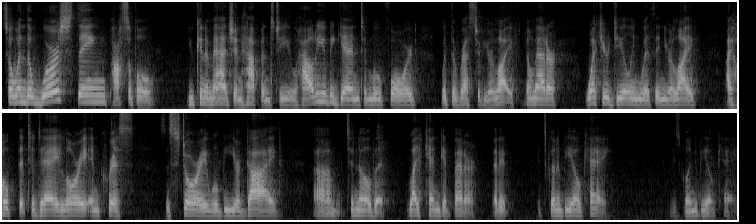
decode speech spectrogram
So when the worst thing possible you can imagine happens to you, how do you begin to move forward with the rest of your life? No matter what you're dealing with in your life, I hope that today Lori and Chris's story will be your guide um, to know that life can get better, that it, it's going to be okay. It's going to be okay.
